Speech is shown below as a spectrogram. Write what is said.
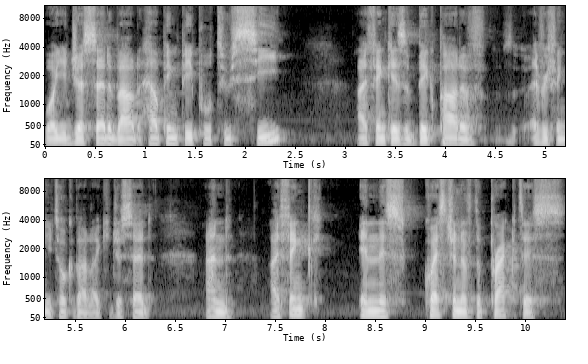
what you just said about helping people to see, I think, is a big part of everything you talk about, like you just said. And I think in this question of the practice,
